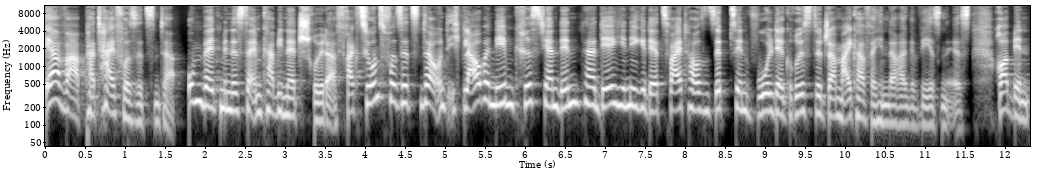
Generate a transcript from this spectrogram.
Er war Parteivorsitzender, Umweltminister im Kabinett Schröder, Fraktionsvorsitzender und ich glaube neben Christian Lindner derjenige, der 2017 wohl der größte Jamaika-Verhinderer gewesen ist. Robin,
